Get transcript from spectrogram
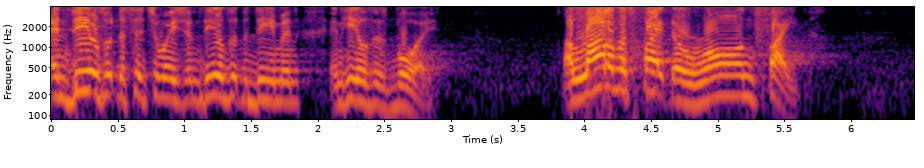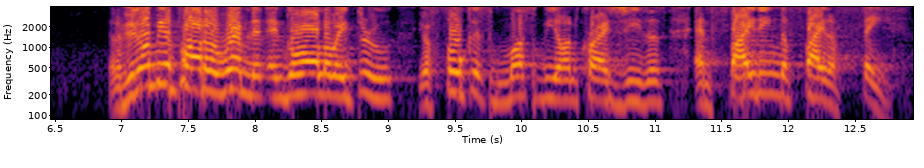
and deals with the situation, deals with the demon, and heals his boy. A lot of us fight the wrong fight. And if you're going to be a part of the remnant and go all the way through, your focus must be on Christ Jesus and fighting the fight of faith.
